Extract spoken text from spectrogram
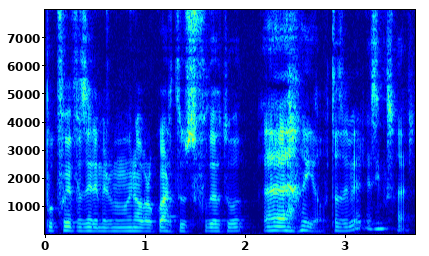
porque foi fazer a mesma manobra que o Arthur se fodeu todo. Uh, e estás a ver? É assim que se faz.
